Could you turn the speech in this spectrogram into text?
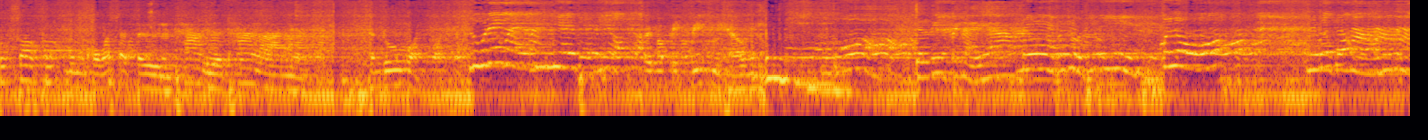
ทุกซอกทุกมุมของวัดสะตือท่าเรือท่าลานเนี่ยฉันรู้หมดรู้ได้ไงมีเมียแบบนี้เหรอเคยมาปิดวิกอยู่แถวนี้โอ้จะรีบไปไหนอะแม่เขาอยู่ที่นี่ฮัลโหลนึกว่าจะหนานี่นะ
